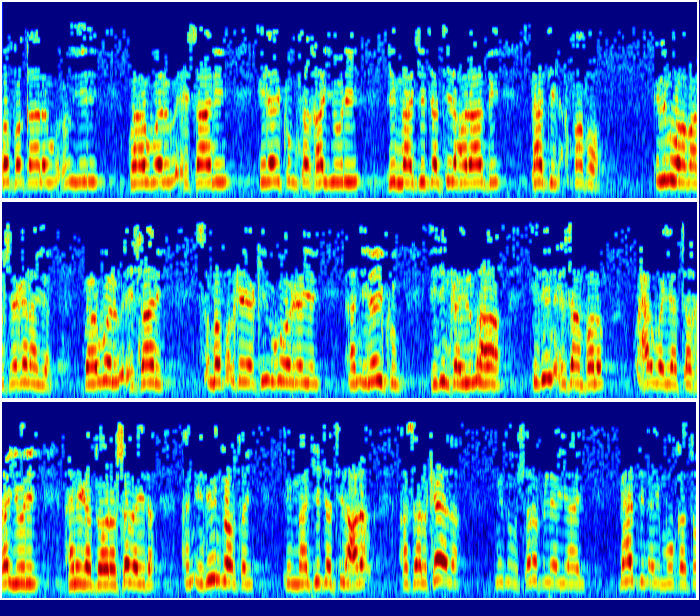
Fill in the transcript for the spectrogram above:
Oo faqaala wuxuu yihi wa awalu ixsaanii ilaykum takhayurii limaajidati alcaraaqi baadil afafo ilmuhu abaal sheeganaya wa awalu ixsaani samafalkaya kii ugu horeeyey aan ilaykum idinka ilmaha idiin xisaan falo waxaa weeye takhayuri aniga doorashadayda aan idiin doortay limaajidati alacraaq asalkeeda miduu sharaf leeyahay baadin ay muuqato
